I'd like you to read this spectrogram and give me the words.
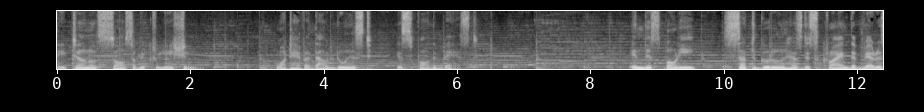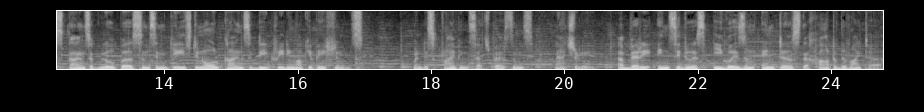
the eternal source of the creation. Whatever thou doest is for the best. In this body, Satguru has described the various kinds of low persons engaged in all kinds of degrading occupations. When describing such persons, naturally, a very insidious egoism enters the heart of the writer.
